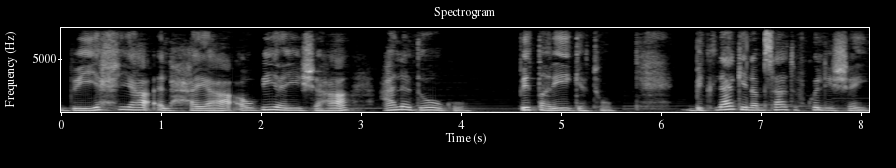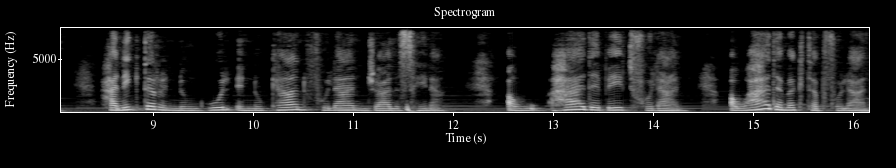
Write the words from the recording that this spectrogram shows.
بيحيا الحياة أو بيعيشها على ذوقه بطريقته. بتلاقي لمساته في كل شيء. حنقدر إنه نقول إنه كان فلان جالس هنا أو هذا بيت فلان أو هذا مكتب فلان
